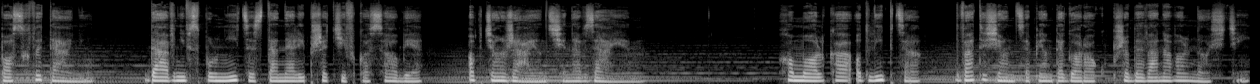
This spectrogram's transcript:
po schwytaniu, dawni wspólnicy stanęli przeciwko sobie, obciążając się nawzajem. Homolka od lipca 2005 roku przebywa na wolności.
